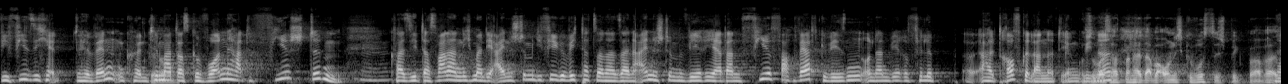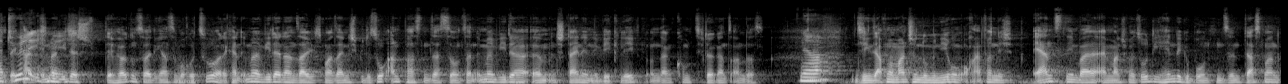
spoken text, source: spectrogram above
wie viel sich hätte wenden können. Genau. Tim hat das gewonnen, er hatte vier Stimmen. Mhm. Quasi, das war dann nicht mal die eine Stimme, die viel Gewicht hat, sondern seine eine Stimme wäre ja dann vierfach wert gewesen und dann wäre Philipp äh, halt drauf gelandet irgendwie. Und sowas ne? hat man halt aber auch nicht gewusst durch Big Brother. Also Natürlich der kann immer nicht. wieder, der hört uns zwar die ganze Woche zu, aber der kann immer wieder dann, sage ich mal, seine Spiele so anpassen, dass er uns dann immer wieder ähm, einen Stein in den Weg legt und dann kommt es wieder ganz anders. Ja. Deswegen darf man manche Nominierungen auch einfach nicht ernst nehmen, weil einem manchmal so die Hände gebunden sind, dass man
